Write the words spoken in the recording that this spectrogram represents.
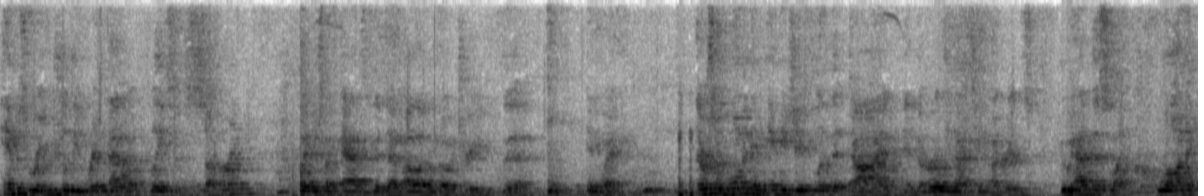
hymns were usually written out of a place of suffering. Like just like adds to the depth. I love poetry. The, anyway, there was a woman named Annie J. Flint that died in the early 1900s who had this like chronic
